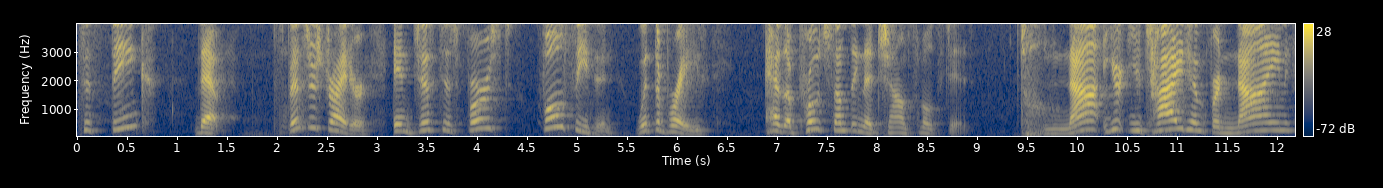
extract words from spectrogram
to think that Spencer Strider, in just his first full season with the Braves, has approached something that John Smoltz did. Not you you tied him for nine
